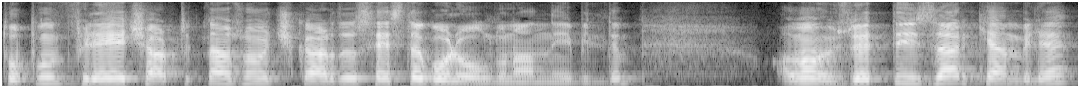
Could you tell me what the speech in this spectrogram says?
Topun fileye çarptıktan sonra çıkardığı seste gol olduğunu anlayabildim. Ama özette izlerken bile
